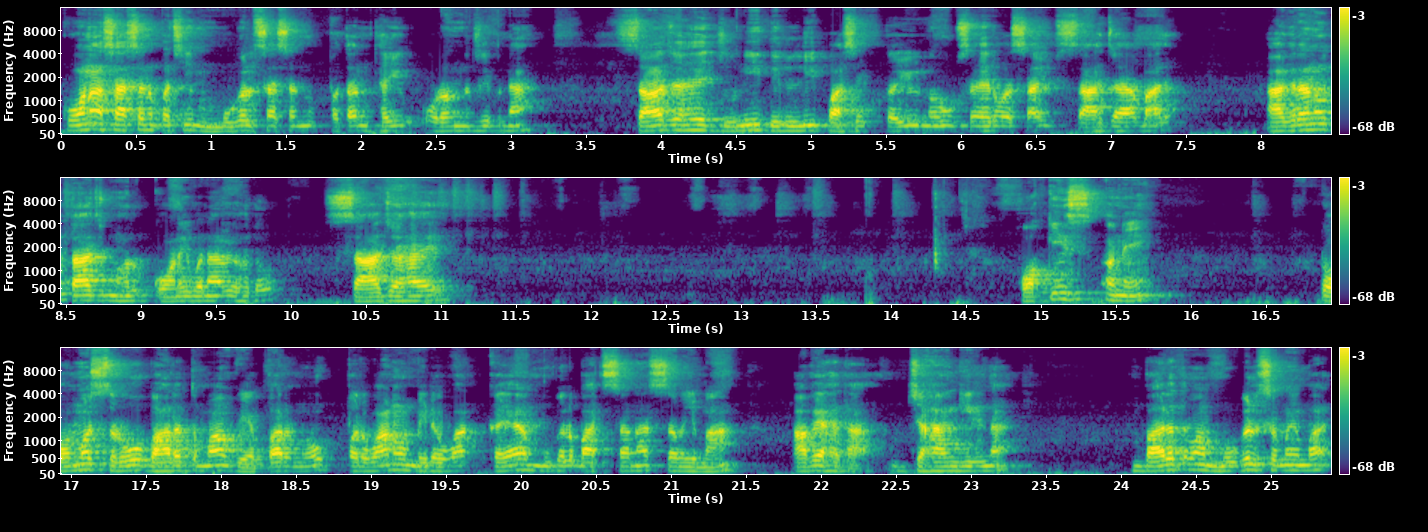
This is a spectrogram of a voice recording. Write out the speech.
કોના શાસન પછી મુગલ શાસનનું પતન થયું ઔરંગઝેબના? શાહજહાએ જૂની દિલ્હી પાસે કયું નવું શહેર વસાવ્યું? શાહજહાબાદ. આગ્રાનો તાજમહલ કોણે બનાવ્યો હતો? શાહજહાએ, હોકિન્સ અને ટોમસ રો ભારતમાં વેપારનો પરવાનો મેળવવા કયા મુગલ બાદશાહના સમયમાં આવ્યા હતા? જહાંગીરના. ભારતમાં મુગલ સમયમાં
